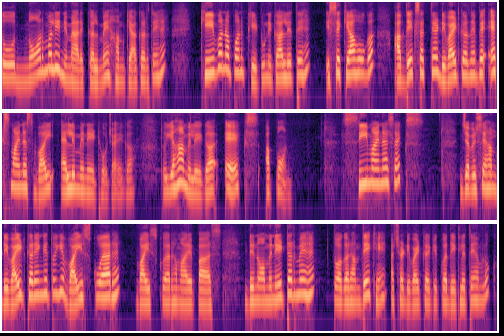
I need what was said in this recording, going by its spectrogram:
तो नॉर्मली न्यूमेरिकल में हम क्या करते हैं के वन अपन के टू निकाल लेते हैं। इससे क्या होगा? आप देख सकते हैं डिवाइड करने पे x माइनस वाई एलिमिनेट हो जाएगा। तो यहाँ मिलेगा x upon C minus X जब इसे हम डिवाइड करेंगे तो ये वाई स्क्वायर है। वाई स्क्वायर हमारे पास डिनोमिनेटर में है। तो अगर हम देखें अच्छा डिवाइड करके एक बार देख लेते हैं हम लोग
